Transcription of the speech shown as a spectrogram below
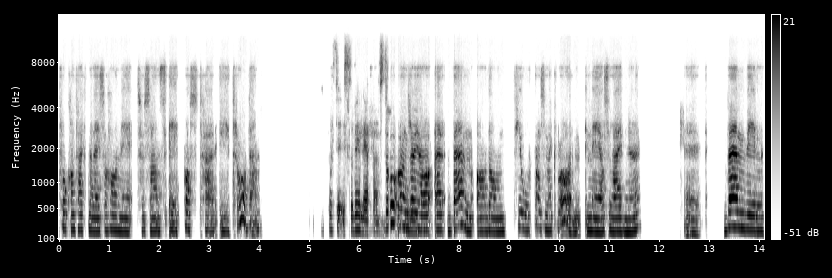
få kontakt med dig så har ni Susannes e-post här i tråden. precis. Så det är lättast. Då undrar Mm. jag, är vem av de 14 som är kvar med oss live nu, eh, vem vill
